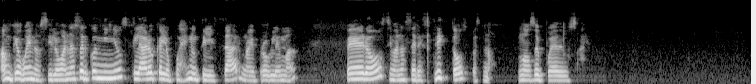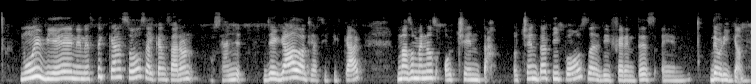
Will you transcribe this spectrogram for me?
Aunque bueno, si lo van a hacer con niños, claro que lo pueden utilizar, no hay problema. Pero si van a ser estrictos, pues no, no se puede usar. Muy bien, en este caso se alcanzaron, o se han llegado a clasificar más o menos 80, 80 tipos de diferentes em, de origami.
